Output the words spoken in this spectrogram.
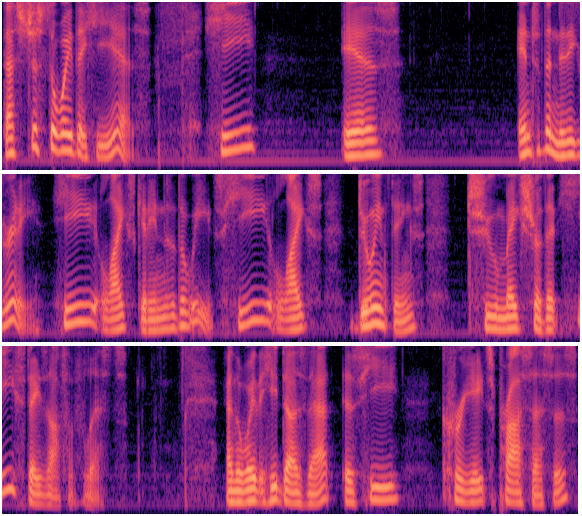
That's just the way that he is. He is into the nitty gritty. He likes getting into the weeds. He likes doing things to make sure that he stays off of lists. And the way that he does that is he creates processes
